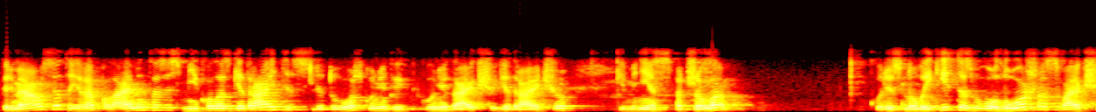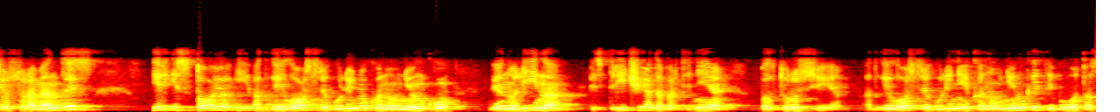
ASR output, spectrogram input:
Pirmiausia, tai yra palaimintasis Mykolas Gedraitis, Lietuvos kunigaikščių Gedraičių giminės atžala, kuris nuo vaikystės buvo luošas, vaikščiojo su ramentais ir įstojo į atgailos regulinių kanauninkų vienuolyną Pistryčioje, dabartinėje Baltarusijoje. Atgailos reguliniai kanauninkai tai buvo tas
